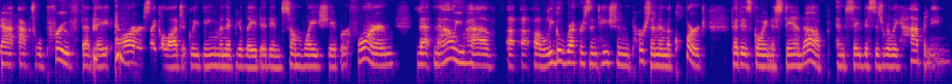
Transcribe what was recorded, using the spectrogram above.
That actual proof that they are psychologically being manipulated in some way shape or form that now you have a- a legal representation person in the court that is going to stand up and say this is really happening.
